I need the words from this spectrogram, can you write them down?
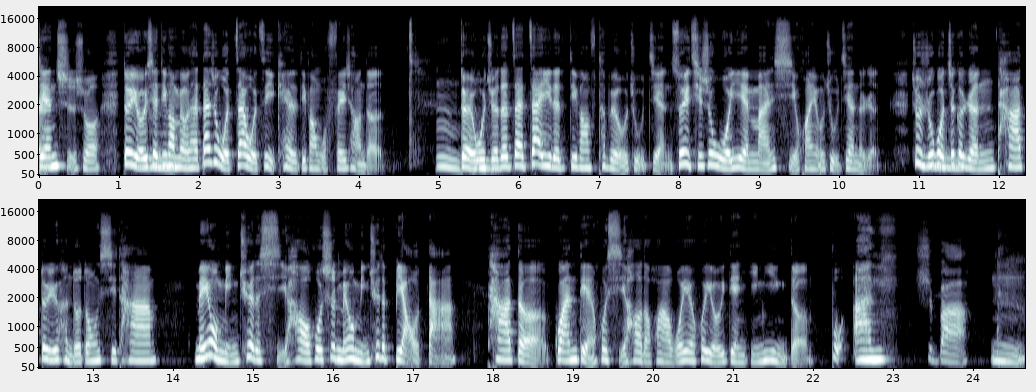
坚持说，对，有一些地方没有太、嗯，但是我在我自己 care 的地方，我非常的，嗯，对，我觉得在在意的地方特别有主见，所以其实我也蛮喜欢有主见的人。就如果这个人他对于很多东西他没有明确的喜好，或是没有明确的表达他的观点或喜好的话，我也会有一点隐隐的不安，是吧？嗯，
